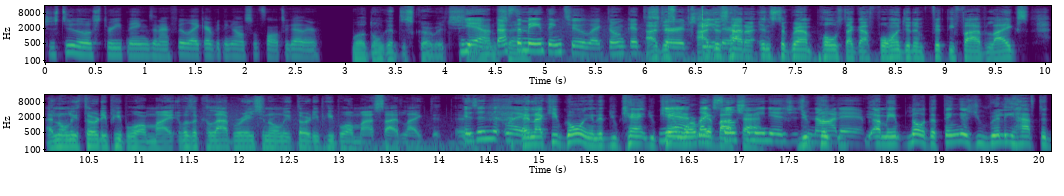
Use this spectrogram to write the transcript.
just do those three things, and I feel like everything else will fall together. Well, don't get discouraged. Yeah, that's the main thing too. Like, don't get discouraged. I just I just had an Instagram post. I got 455 likes and only 30 people on my. It was a collaboration. Only 30 people on my side liked it. And, Isn't it like? and I keep going, and you can't you can't yeah, worry like about social that. media is just you not could, it. I mean, no. The thing is, you really have to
